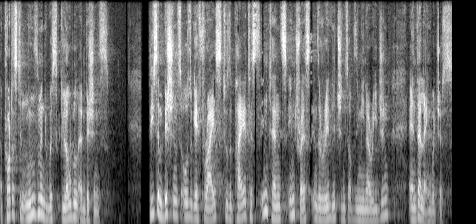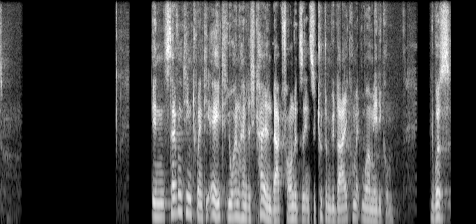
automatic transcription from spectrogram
a Protestant movement with global ambitions. These ambitions also gave rise to the Pietists' intense interest in the religions of the MENA region and their languages. In 1728, Johann Heinrich Callenberg founded the Institutum Judaicum et Mohammedicum. It was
